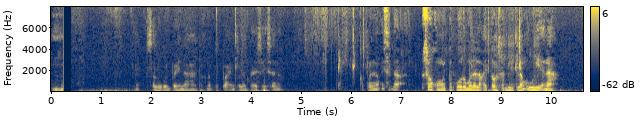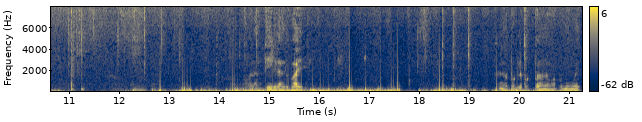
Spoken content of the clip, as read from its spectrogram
Mhm. Sa lukon pa hinahatak. Nagpapain pa lang tayo sa isa. No? Kapal ng isda. So kung ito puro malalaki to, saglit lang uwi na. Walang tigil ang lubay. Paglapag pa lang ng mga pamingwit.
